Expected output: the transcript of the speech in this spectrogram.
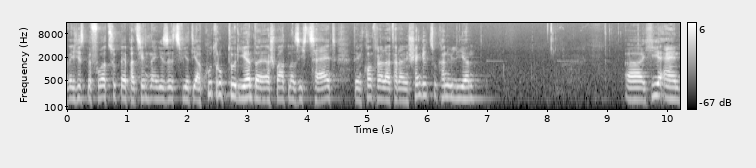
welches bevorzugt bei Patienten eingesetzt wird, die akut rupturieren. Da erspart man sich Zeit, den kontralateralen Schenkel zu kanulieren. Hier ein,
